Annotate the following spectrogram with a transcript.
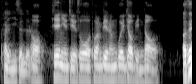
看医生的人。哦，谢谢你的解说，突然变成卫教频道了，啊，对，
